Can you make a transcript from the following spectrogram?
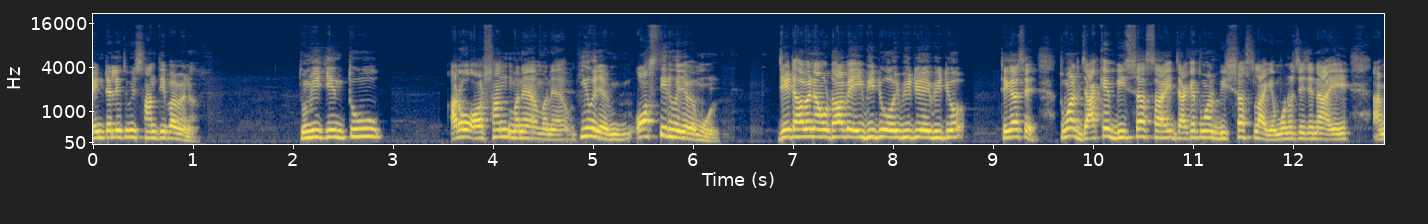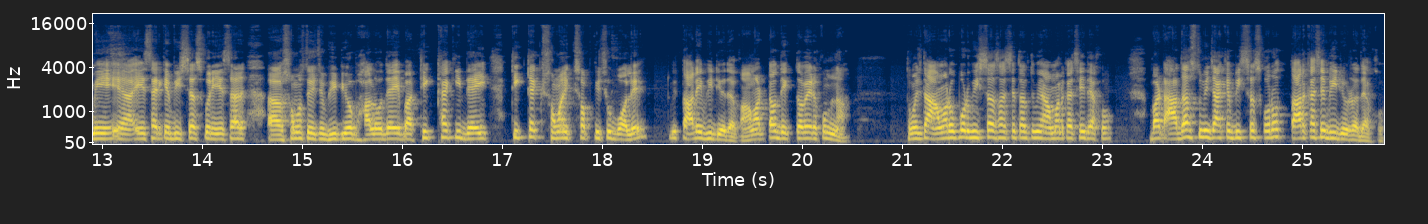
মেন্টালি তুমি শান্তি পাবে না। তুমি কিন্তু আরও অশান্ত মানে মানে কি হয়ে যাবে? অস্থির হয়ে যাবে মন। যেটা হবে না, ওটা হবে এই ভিডিও ওই ভিডিও এই ভিডিও ঠিক আছে? তোমার যাকে বিশ্বাস হয়, যাকে তোমার বিশ্বাস লাগে, মনে হচ্ছে যে না, এ, আমি, এ স্যারকে বিশ্বাস করি, এ স্যার সমস্ত কিছু ভিডিও ভালো দেয় বা ঠিকঠাকই দেয়, ঠিকঠাক সময় সব কিছু বলে, তুমি তারই ভিডিও দেখো, আমারটাও দেখতে হবে এরকম না। তোমার যদি আমার উপর বিশ্বাস আছে, তাহলে তুমি আমার কাছেই দেখো। বাট আদার্স তুমি যাকে বিশ্বাস করো, তার কাছে ভিডিওটা দেখো।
